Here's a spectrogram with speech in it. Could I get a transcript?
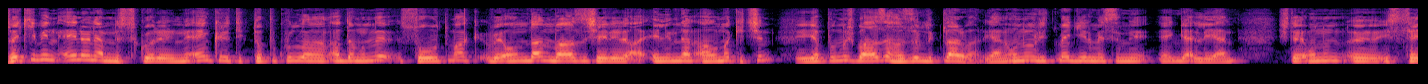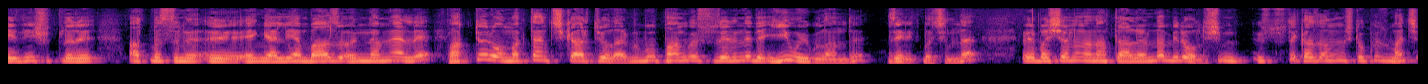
rakibin en önemli skorerini, en kritik topu kullanan adamını soğutmak ve ondan bazı şeyleri elinden almak için yapılmış bazı hazırlıklar var. Yani onun ritme girmesini engelleyen, işte onun e, sevdiği şutları atmasını e, engelleyen bazı önlemlerle faktör olmaktan çıkartıyorlar. Bu, bu Pangos üzerinde de iyi uygulandı Zenit maçında. ve başarının anahtarlarından biri oldu. Şimdi üst üste kazanılmış 9 maç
